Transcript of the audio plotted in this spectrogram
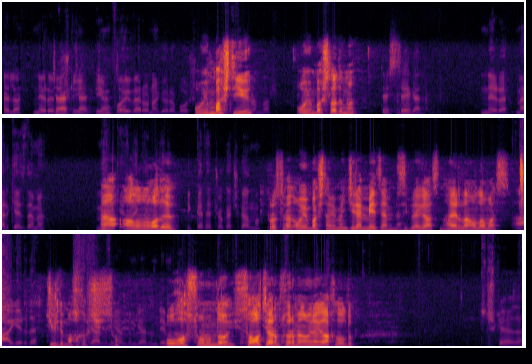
Helal. Nereye Gel, düştü? gel, Infoyu gel. ver ona göre boş. Oyun başlıyor. adamlar. Oyun başladı mı? Desteğe gel. Nere? Merkezde mi? Ha olmadı. Dikkat et çok açık alma. Prosto ben oyun başlamıyorum. Ben giremeyeceğim. Zibile kalsın. Hayır lan olamaz. A girdi. Girdim ahır. Geldim Son- geldim geldim. Demir Oha al. sonunda. Saat yarım sonra ben oyuna daxil oldum. Küçük evde.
